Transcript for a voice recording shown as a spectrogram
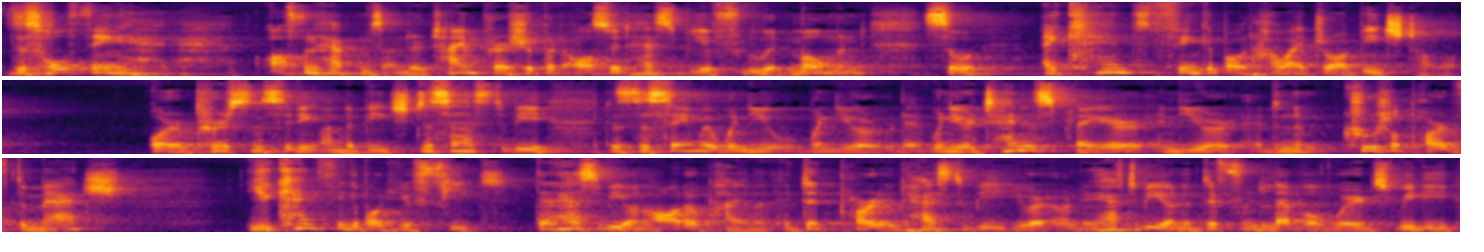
this whole thing often happens under time pressure, but also it has to be a fluid moment. So I can't think about how I draw a beach towel or a person sitting on the beach. This has to be. This is the same way when you when you're when you're a tennis player and you're at a crucial part of the match. You can't think about your feet. That has to be on autopilot. At that part, it has to be you have to be on a different level where it's really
